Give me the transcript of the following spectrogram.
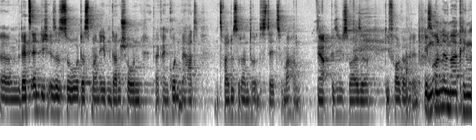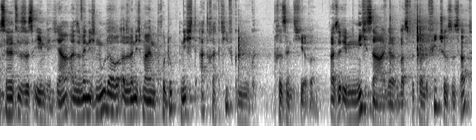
ähm, letztendlich ist es so, dass man eben dann schon gar keinen Grund mehr hat, ein zweites oder ein drittes Date zu machen. Ja. Beziehungsweise die Frau gar kein Interesse. Im Online-Marketing und Sales ist es ähnlich, ja. Also wenn ich nur, dar- also wenn ich mein Produkt nicht attraktiv genug präsentiere, also eben nicht sage, was für tolle Features es hat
